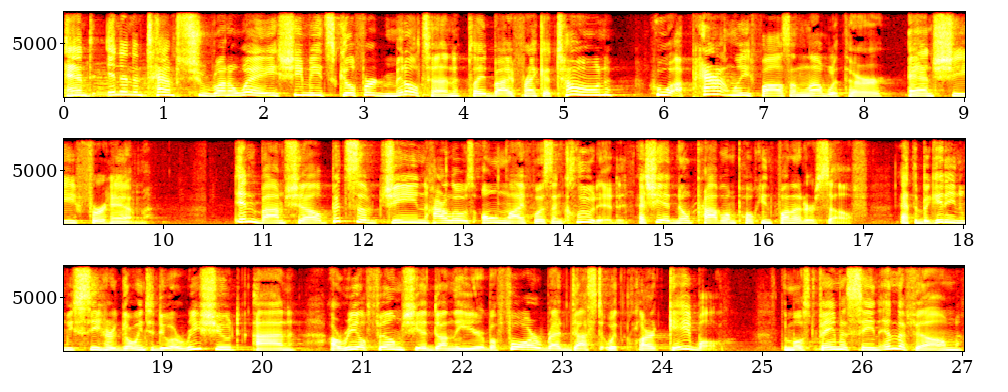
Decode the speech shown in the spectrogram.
And in an attempt to run away, she meets Guilford Middleton, played by Franchot Tone, who apparently falls in love with her, and she for him. In Bombshell, bits of Jean Harlow's own life was included, as she had no problem poking fun at herself. At the beginning, we see her going to do a reshoot on a real film she had done the year before, Red Dust with Clark Gable. The most famous scene in the film,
